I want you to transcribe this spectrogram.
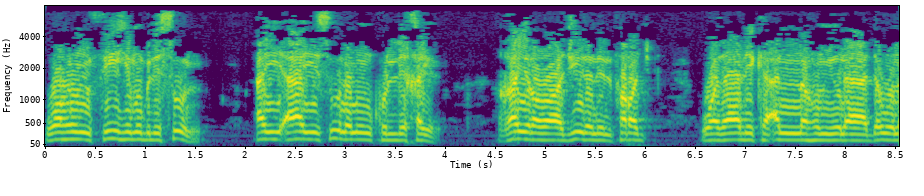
وهم فيه مبلسون أي آيسون من كل خير غير راجين للفرج وذلك أنهم ينادون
